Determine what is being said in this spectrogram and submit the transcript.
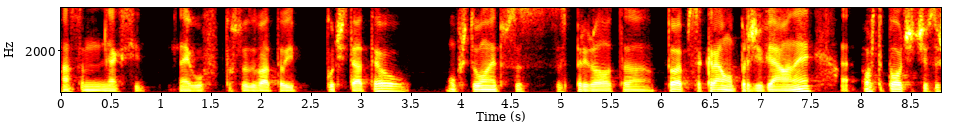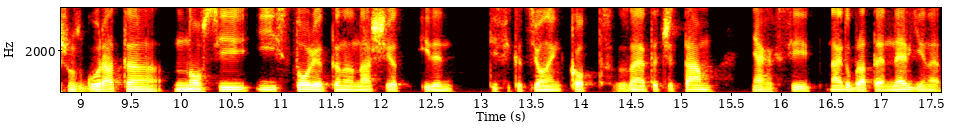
Аз съм някакси негов последовател и почитател общуването с, с природата. То е сакрално преживяване. Още повече, че всъщност гората носи и историята на нашия идентификационен код. Знаете, че там някакси най-добрата енергия на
